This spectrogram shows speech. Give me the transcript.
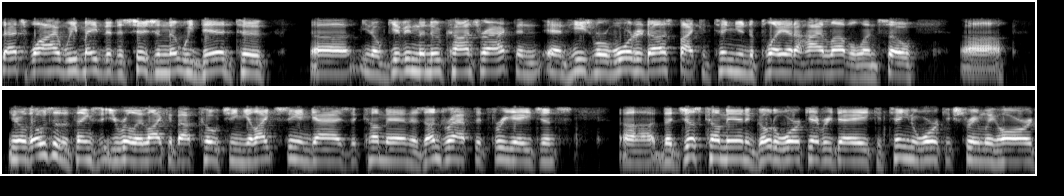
that's why we made the decision that we did to, uh, you know, give him the new contract, and and he's rewarded us by continuing to play at a high level, and so. Uh, you know, those are the things that you really like about coaching. You like seeing guys that come in as undrafted free agents uh, that just come in and go to work every day, continue to work extremely hard,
